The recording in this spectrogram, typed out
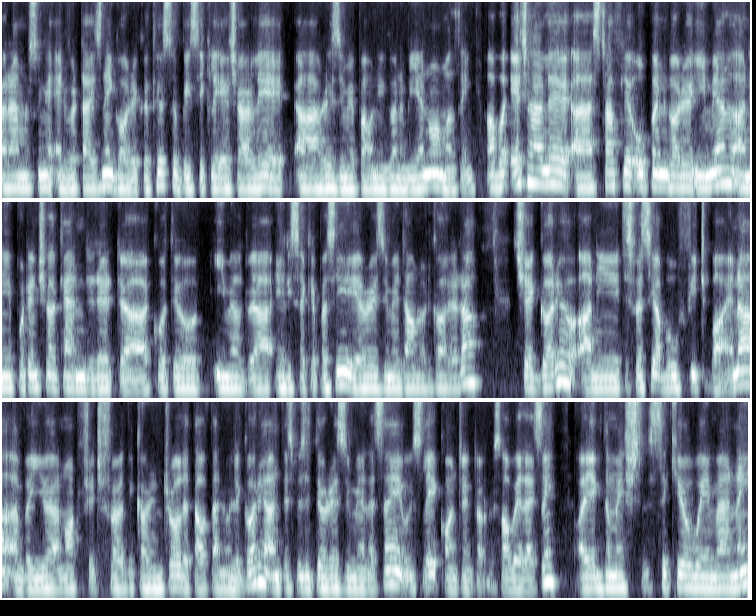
राम्रोसँग एडभर्टाइज नै गरेको थियो सो बेसिकली एचआरले रेज्युमे पाउने गर्न बी नर्मल थिङ अब एचआरले स्टाफले ओपन गर्यो इमेल अनि पोटेन्सियल क्यान्डिडेटको त्यो इमेल हेरिसकेपछि रेज्युमे डाउनलोड गरेर चेक गर्यो अनि त्यसपछि अब ऊ फिट भएन अब you are not fit for the current role यताउता उसले गर्यो अनि त्यसपछि त्यो रेज्युमेलाई चाहिँ उसले कन्टेन्टहरू सबैलाई चाहिँ एकदमै सिक्योर वेमा नै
